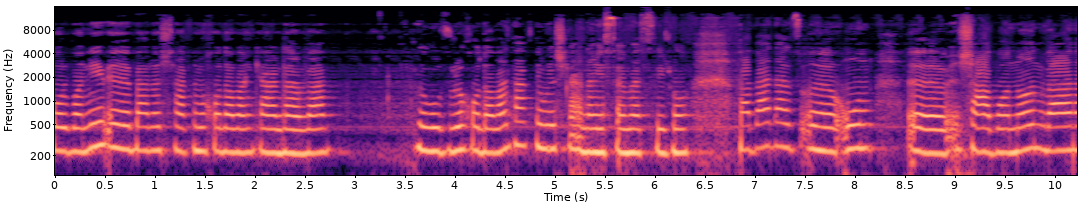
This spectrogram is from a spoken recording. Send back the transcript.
قربانی براش تقدیم خداوند کردن و به حضور خداوند تقدیمش کردن عیسی مسیح رو. و بعد از اون شعبانان و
